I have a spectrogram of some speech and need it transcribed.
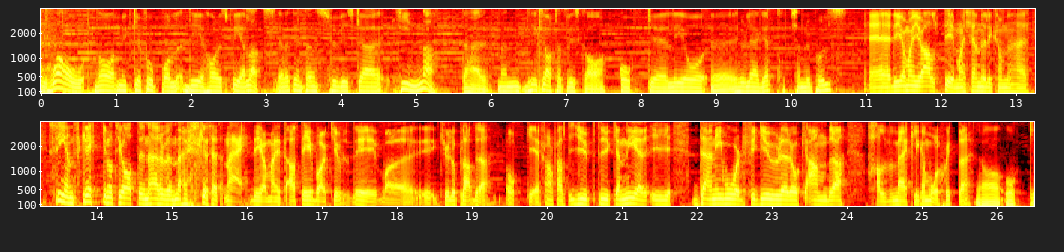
Wow, vad mycket fotboll det har spelats. Jag vet inte ens hur vi ska hinna det här, men det är klart att vi ska. Och eh, Leo, eh, hur är läget? Känner du puls? Eh, det gör man ju alltid. Man känner liksom den här scenskräcken och teaternerven när vi ska sätta... Nej, det gör man inte alls. Det är bara kul. Det är bara kul att pladdra och framförallt djupdyka ner i Danny Ward-figurer och andra halvmärkliga målskyttar. Ja, och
